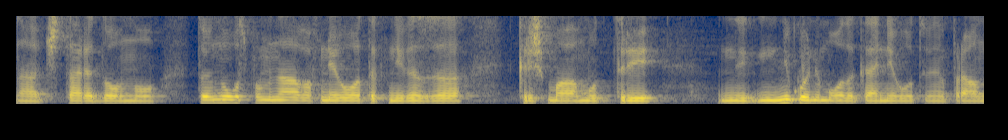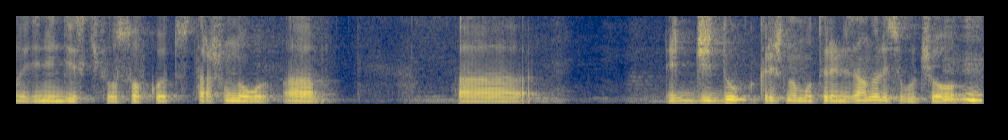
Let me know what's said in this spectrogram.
а, чета редовно. Той много споменава в неговата книга за Кришма Мутри. Никой не мога да каже неговото име правилно, един индийски философ, който страшно много а, а, Джиду Кришна Мутри, не знам дали си го чувал. Mm-mm.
